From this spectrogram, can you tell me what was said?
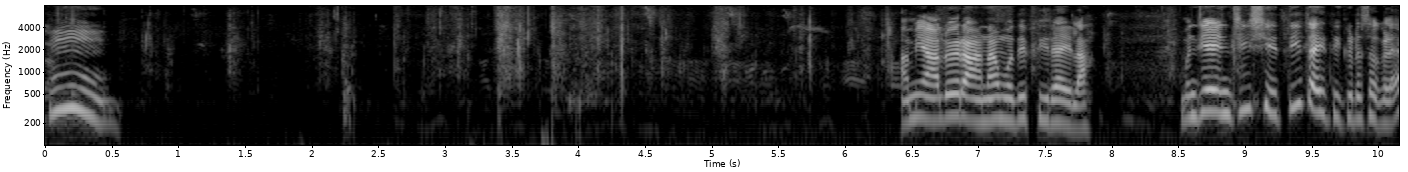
हम्म. आम्ही आलोय रानामध्ये फिरायला. म्हणजे यांची शेतीच आहे तिकडे सगळ्या.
